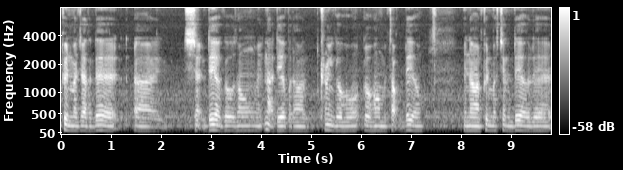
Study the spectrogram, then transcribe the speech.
pretty much after that, uh Dale goes home, not Dale, but um Kareem go go home and talk to Dale, and um, pretty much telling Dale that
